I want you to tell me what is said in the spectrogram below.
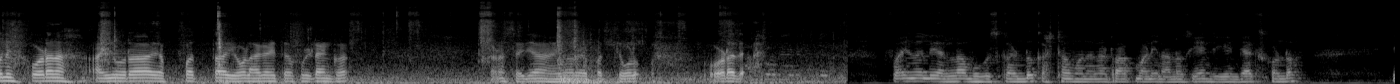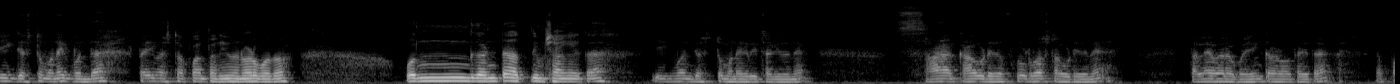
ಬನ್ನಿ ಓಡೋಣ ಐನೂರ ಎಪ್ಪತ್ತ ಏಳು ಆಗೈತೆ ಫುಲ್ ಟ್ಯಾಂಕು ಕಾಣಿಸ್ತಾ ಇದೆಯಾ ಐನೂರ ಎಪ್ಪತ್ತೇಳು ಓಡೋದೆ. ಫೈನಲಿ ಎಲ್ಲ ಮುಗಿಸ್ಕೊಂಡು ಕಸ್ಟಮರ್ನೆಲ್ಲ ಡ್ರಾಪ್ ಮಾಡಿ ನಾನು C N G N G ಹಾಕ್ಸ್ಕೊಂಡು. ಈಗ ಜಸ್ಟ್ ಮನೆಗೆ ಬಂದೆ. ಟೈಮ್ ಎಷ್ಟಪ್ಪ ಅಂತ ನೀವು ನೋಡ್ಬೋದು. ಒಂದು ಗಂಟೆ ಹತ್ತು ನಿಮಿಷ ಆಗೈತೆ. ಈಗ ಬಂದು ಜಸ್ಟ್ ಮನೆಗೆ ರೀಚ್ ಆಗಿದ್ದೀನಿ. ಸಾಕಾಗ್ಬಿಟ್ಟಿದೆ ಫುಲ್ ರೋಸ್ಟ್ ಆಗ್ಬಿಟ್ಟಿದ್ದೀನಿ ತಲೆ ಬೇರೆ ಭಯಂಕರ ನೋಡ್ತೈತೆ ಯಪ್ಪ.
